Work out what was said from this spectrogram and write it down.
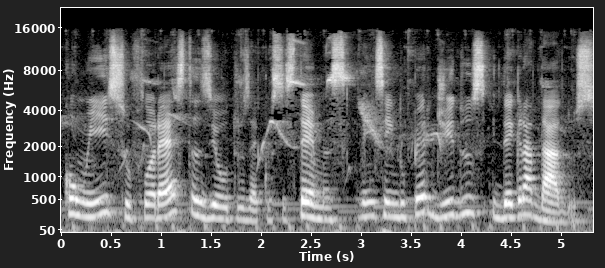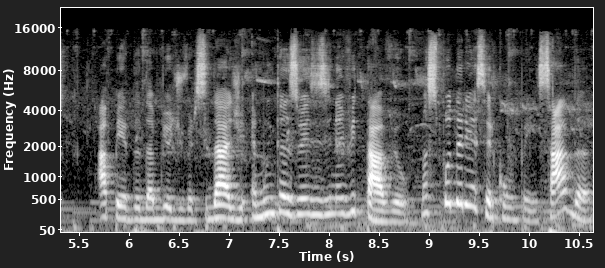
Com isso, florestas e outros ecossistemas vêm sendo perdidos e degradados. A perda da biodiversidade é muitas vezes inevitável, mas poderia ser compensada?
